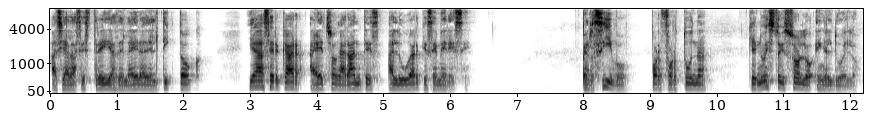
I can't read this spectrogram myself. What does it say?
hacia las estrellas de la era del TikTok y a acercar a Edson Arantes al lugar que se merece. Percibo, por fortuna, que no estoy solo en el duelo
